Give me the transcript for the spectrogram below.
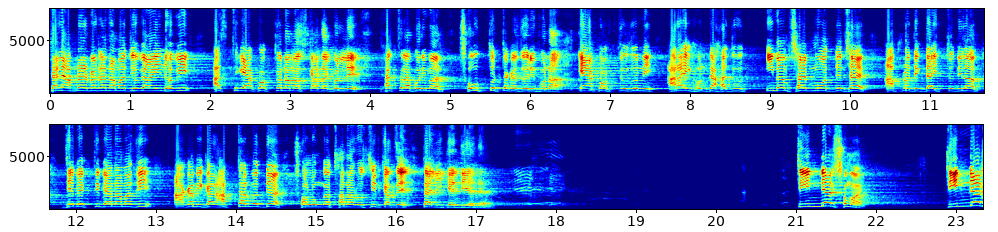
তাহলে আপনার বেটা নামাজ হবে, আইন হবে। আজ থেকে এক অক্ত নামাজ কাদা করলে ফেতরা পরিমাণ সত্তর টাকা জরিমানা। এক অক্ত জন্য আড়াই ঘণ্টা হাজুদ ইমাম সাহেব, মুয়াদ্দেন সাহেব, আপনাদের দায়িত্ব দিলাম। যে ব্যক্তি বেনামাজি, আগামীকাল আটটার মধ্যে সলঙ্গা থানার ওসির কাছে তালিকা দিয়ে দেন। তিনটার সময় তিনটার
